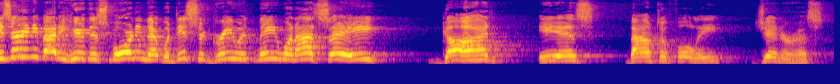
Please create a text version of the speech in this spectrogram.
Is there anybody here this morning that would disagree with me when I say God is bountifully generous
